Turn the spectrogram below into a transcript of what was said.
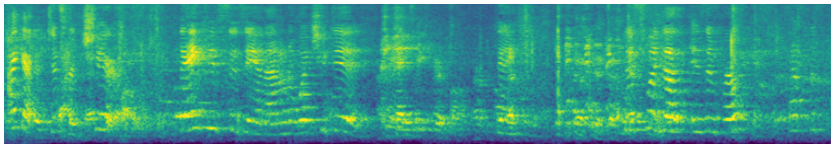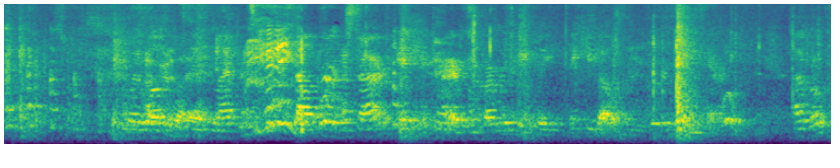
I got a different chair. Thank you, Suzanne. I don't know what you did. I gotta take care of all. Thank you. This one does, isn't broken. We welcome Susan Lafferty, South Park Star, and Carr from Farmers Weekly. Thank you both for being here. Uh, roll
